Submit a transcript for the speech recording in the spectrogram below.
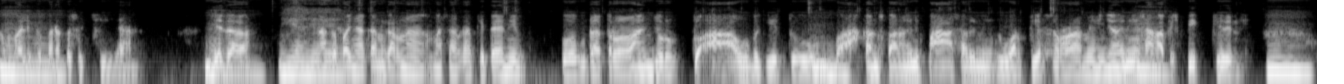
kembali Hmm. kepada kesucian. Gitu. Iya, iya, Nah, iya. kebanyakan karena masyarakat kita ini udah terlanjur jauh begitu, Hmm. bahkan sekarang ini pasar ini luar biasa ramenya. Ini saya nggak habis pikir ini. Hmm.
